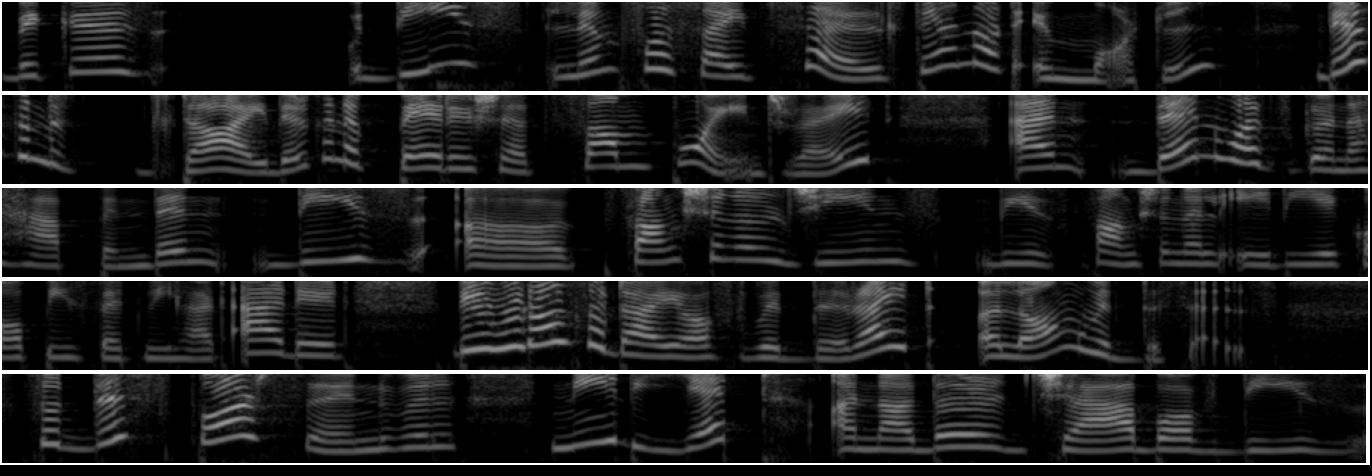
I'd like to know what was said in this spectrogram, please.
Because these lymphocyte cells, they are not immortal. They're going to die. They're going to perish at some point, right? And then what's going to happen? Then these uh, functional genes, these functional ADA copies that we had added, they would also die off with the right along with the cells. So this person will need yet another jab of these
